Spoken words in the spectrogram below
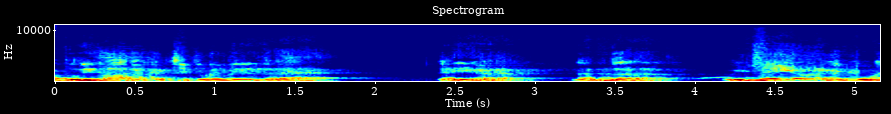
புதிதாக கட்சி தொடங்கி இருக்கிற நடிகர் நண்பர் விஜய் அவர்கள் கூட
